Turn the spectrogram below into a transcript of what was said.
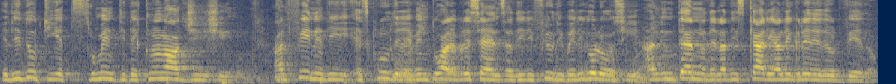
e di tutti gli strumenti tecnologici al fine di escludere l'eventuale presenza di rifiuti pericolosi all'interno della discarica Grede d'Orvieto.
